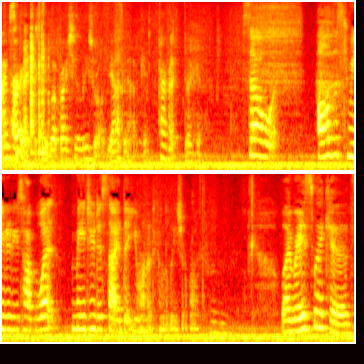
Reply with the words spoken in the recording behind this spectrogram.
I'm perfect. sorry. What brought you to Leisure World? Yeah, okay. Perfect. Okay. So, all of this community talk. What made you decide that you wanted to come to Leisure World? Well, I raised my kids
